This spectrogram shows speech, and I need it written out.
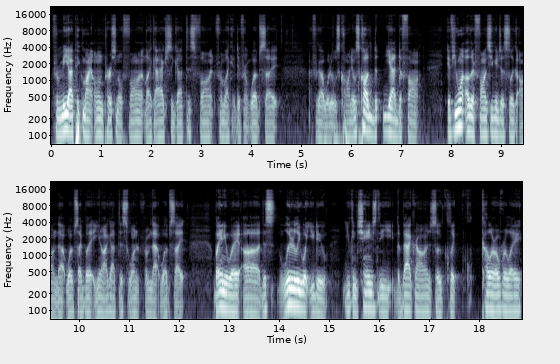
For me, I pick my own personal font. Like I actually got this font from like a different website. I forgot what it was called. It was called, yeah, Dafont if you want other fonts, you can just look on that website. But you know, I got this one from that website. But anyway, uh, this is literally what you do. You can change the the background. So click color overlay,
